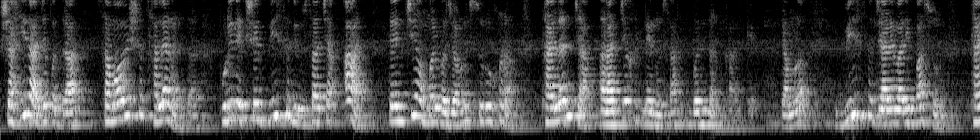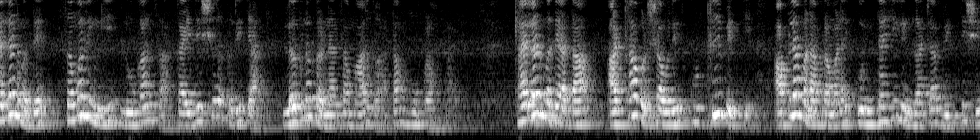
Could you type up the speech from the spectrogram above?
शाही राजपत्रात समावेश झाल्यानंतर पुढील एकशे वीस दिवसाच्या आत त्यांची अंमलबजावणी सुरू होणं थायलंडच्या राज्यघटनेनुसार बंधनकारक आहे. त्यामुळं वीस जानेवारीपासून थायलंडमध्ये समलिंगी लोकांचा कायदेशीररित्या लग्न करण्याचा मार्ग आता मोकळा होणार आहे. थायलंडमध्ये आता अठरा वर्षावरील कुठलीही व्यक्ती आपल्या मनाप्रमाणे कोणत्याही लिंगाच्या व्यक्तीशी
